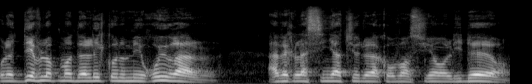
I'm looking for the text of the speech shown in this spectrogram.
pour le développement de l'économie rurale avec la signature de la convention leader,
